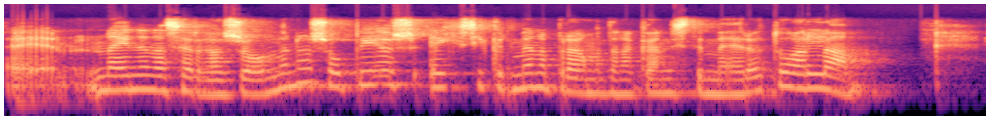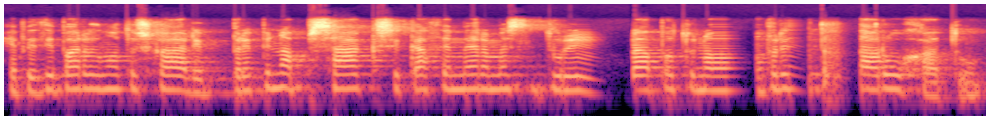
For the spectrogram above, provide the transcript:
ε, να είναι ένας εργαζόμενος ο οποίος έχει συγκεκριμένα πράγματα να κάνει στη μέρα του αλλά επειδή παραδείγματος χάρη πρέπει να ψάξει κάθε μέρα μέσα στην τουλάπα του να βρει τα ρούχα του,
